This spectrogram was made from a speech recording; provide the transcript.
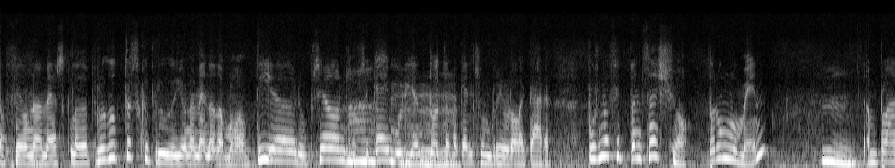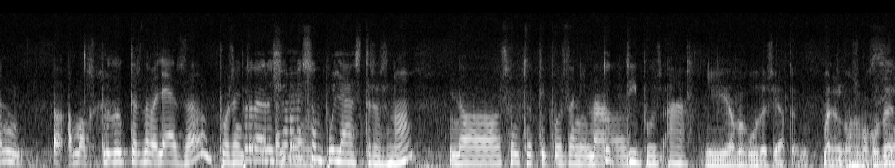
a fer una mescla de productes que produïa una mena de malaltia, erupcions, no sé Ah, què, i sí. morien tots amb aquell somriure a la cara. Doncs m'ha fet pensar això, per un moment, Mm. en plan, a- amb els productes de bellesa, doncs en Però a veure, Joker això també... només són pollastres, no? No, són tot tipus d'animals. Tot tipus. Ah, I hi ha begudes ja. també. Bueno, les begudes...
